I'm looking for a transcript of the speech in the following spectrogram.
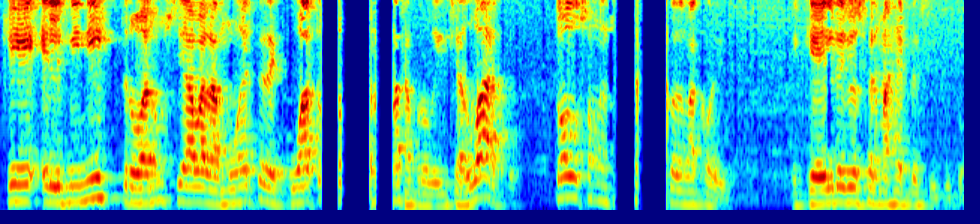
que el ministro anunciaba la muerte de cuatro personas en la provincia de Duarte. Todos son en San de Macorís, que él debió ser más específico.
